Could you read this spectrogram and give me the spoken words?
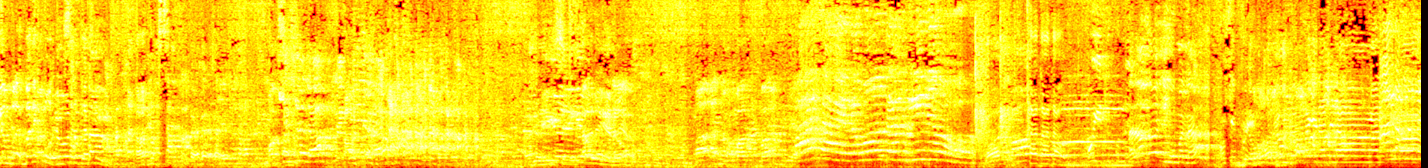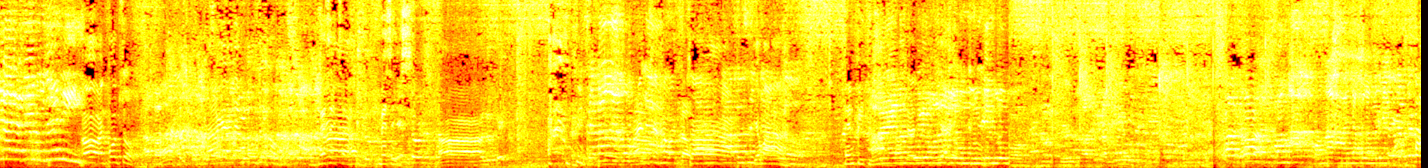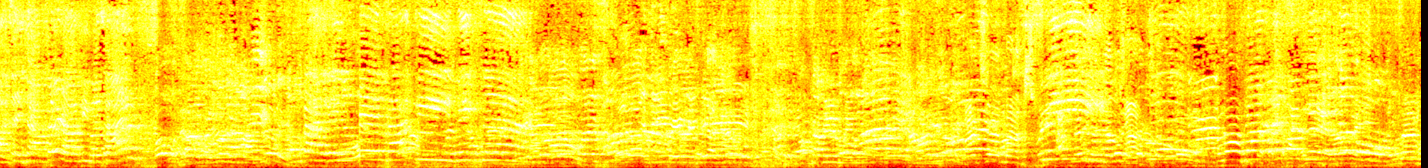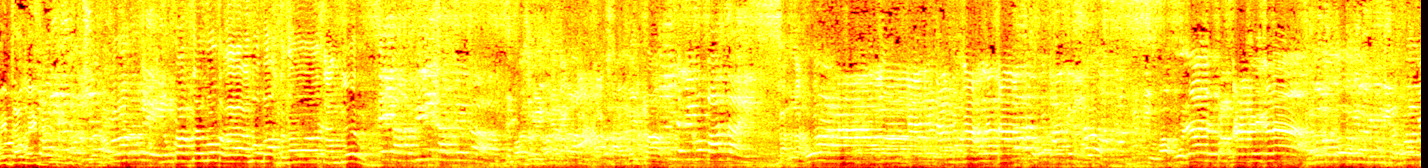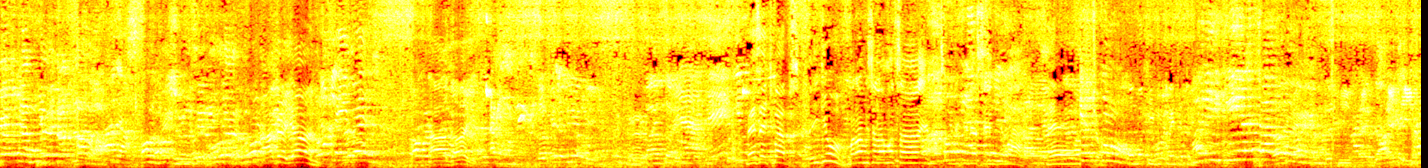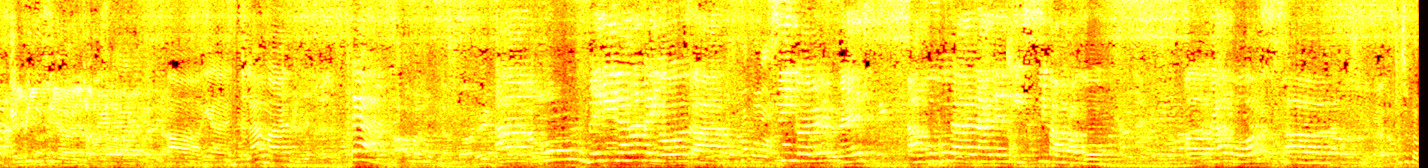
Biglang ba- balik po, diesel kasi. Mag-social ah! Diesel ka lang, ano? Ano, mag, mag, Pasay Ramon Tranquillo. Ta, ta, ta. Uy, ito pala. Alam ka, inuman na? O siyempre. Lalagyan natin ng... ano, Anak mo nilalagay mo dun eh. Oh, Alfonso. Lalagyan natin Alfonso. Message, sa Message. Ah... Sa mga salamat sa Yamaha. NPT. ano po yung ano, yung Muntinlo. Pang pang-aalak lang niya. Pasay chapter, Happy Bazaar. Ang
